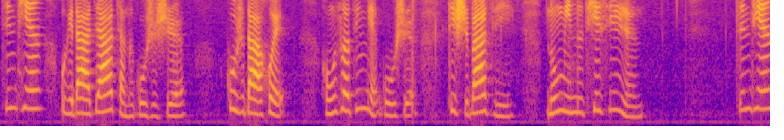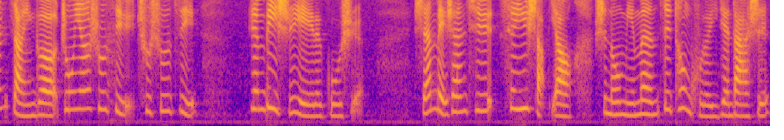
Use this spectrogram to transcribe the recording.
今天我给大家讲的故事是《故事大会》红色经典故事第十八集《农民的贴心人》。今天讲一个中央书记处书记任弼时爷爷的故事。陕北山区缺医少药是农民们最痛苦的一件大事。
